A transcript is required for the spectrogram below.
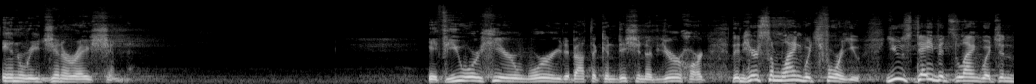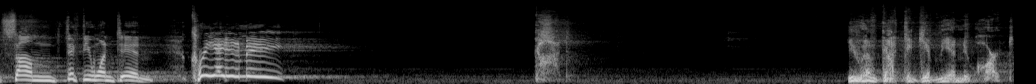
in regeneration. If you were here worried about the condition of your heart, then here's some language for you. Use David's language in Psalm 51:10. Created me God. You have got to give me a new heart.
